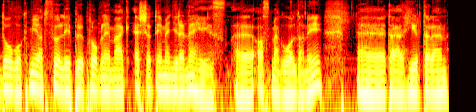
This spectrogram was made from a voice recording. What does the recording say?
dolgok miatt föllépő problémák esetén mennyire nehéz eh, azt megoldani. Eh, Tehát hirtelen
